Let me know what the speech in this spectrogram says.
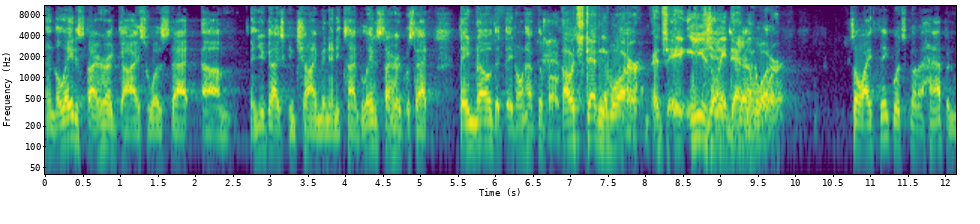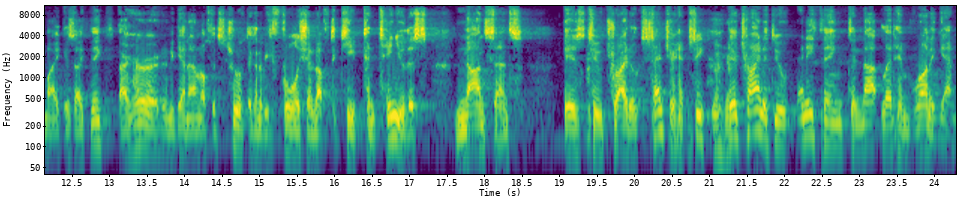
and the latest I heard, guys, was that, um, and you guys can chime in anytime. The latest I heard was that they know that they don't have the vote. Oh, it's dead in the water. It's easily yeah, it's dead, dead, in the water. water. So I think what's going to happen, Mike, is I think I heard, and again, I don't know if it's true, if they're going to be foolish enough to keep continue this nonsense is to try to censure him. See, mm-hmm. they're trying to do anything to not let him run again.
